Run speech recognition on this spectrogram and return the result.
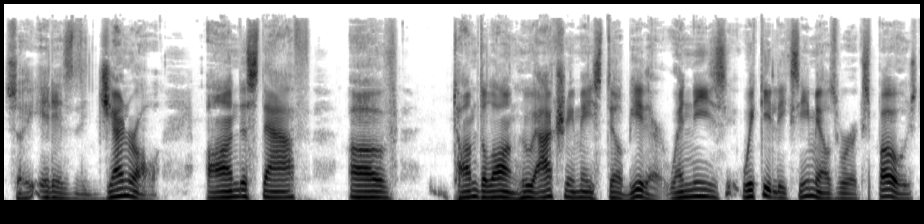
So it is the general on the staff of Tom DeLonge, who actually may still be there. When these WikiLeaks emails were exposed,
